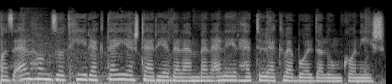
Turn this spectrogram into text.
Az elhangzott hírek teljes terjedelemben elérhetőek weboldalunkon is.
